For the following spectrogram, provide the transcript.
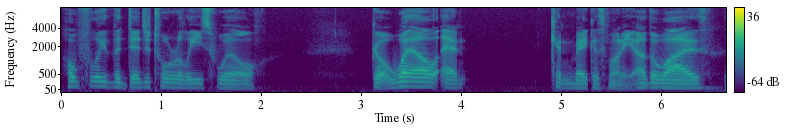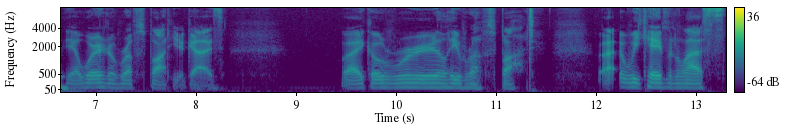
hopefully the digital release will go well and can make us money. Otherwise, yeah, we're in a rough spot here, guys. Like a really rough spot. Uh, we came in the last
